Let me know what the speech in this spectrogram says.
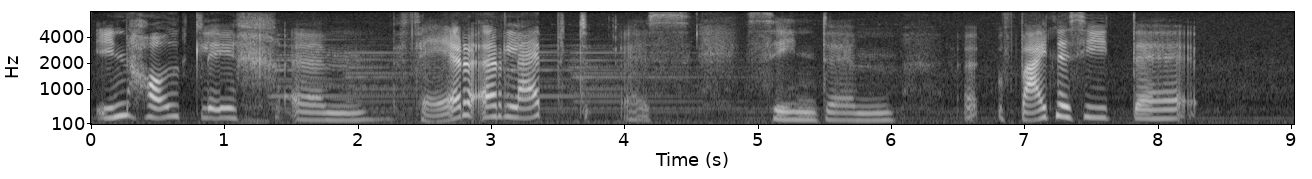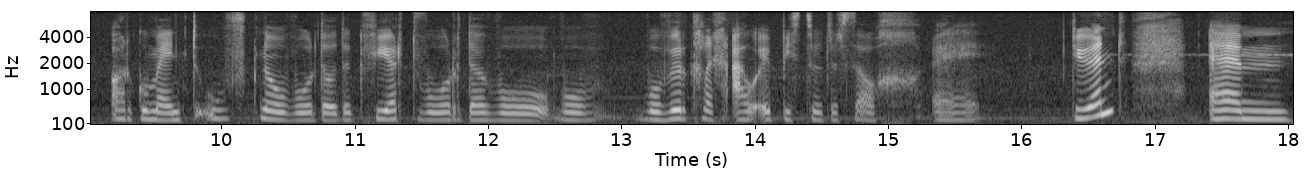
inhaltlich ähm, fair erlebt. Es sind ähm, äh, auf beiden Seiten Argumente aufgenommen wurden oder geführt wurden, wo, wo, wo wirklich auch etwas zu der Sache äh, tun. Ähm,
